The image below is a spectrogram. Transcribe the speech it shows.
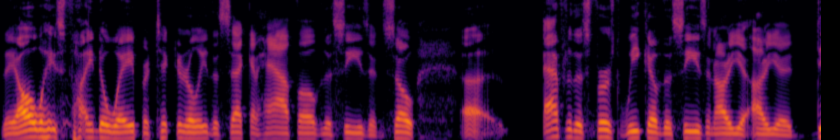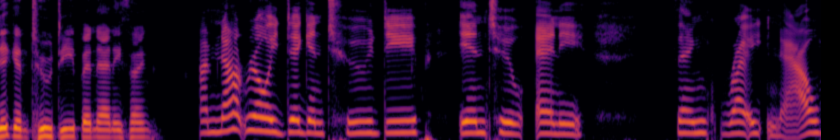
They always find a way, particularly the second half of the season. So, uh, after this first week of the season, are you are you digging too deep into anything? I'm not really digging too deep into anything right now.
